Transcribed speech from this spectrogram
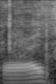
All right.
